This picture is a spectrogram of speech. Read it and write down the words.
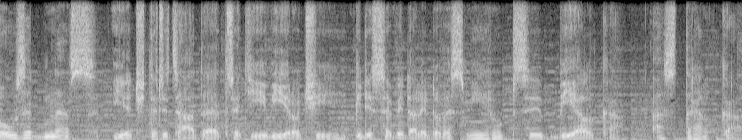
Pouze dnes je 43. výročí, kdy se vydali do vesmíru psi Bělka a Strelka.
